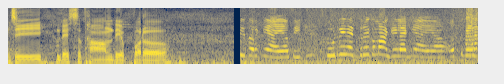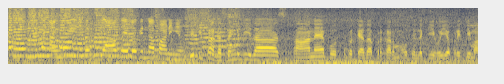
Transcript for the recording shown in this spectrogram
ਜੀ ਦੇ ਸਥਾਨ ਦੇ ਉੱਪਰ। ਤੁਰ ਕੇ ਆਏ ਆ ਅਸੀਂ ਸਕੂਟਰੀ ਦੇ ਇੱਧਰੋਂ ਹੀ ਘੁਮਾ ਕੇ ਲੈ ਕੇ ਆਏ ਆ। ਉੱਥੇ ਦੇ ਲੰਘ ਗਈ ਜਦੋਂ ਤੁਸੀਂ ਆਪ ਦੇਖ ਲਓ ਕਿੰਨਾ ਪਾਣੀ ਆ ਬੀਬੀ ਭਗਤ ਸਿੰਘ ਜੀ ਦਾ ਸਥਾਨ ਹੈ ਬਹੁਤ ਬਕਾਇਦਾ ਪ੍ਰਕਰਮ ਉੱਥੇ ਲੱਗੀ ਹੋਈ ਆ ਪ੍ਰਤਿਮਾ।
